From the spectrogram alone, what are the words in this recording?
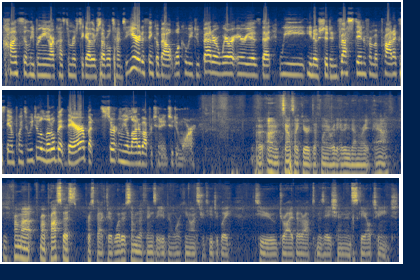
constantly bringing our customers together several times a year to think about what could we do better where are areas that we you know should invest in from a product standpoint. So we do a little bit there but certainly a lot of opportunity to do more. Uh, uh, it sounds like you're definitely already heading down the right path. Just from a from a process perspective, what are some of the things that you've been working on strategically to drive better optimization and scale change?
